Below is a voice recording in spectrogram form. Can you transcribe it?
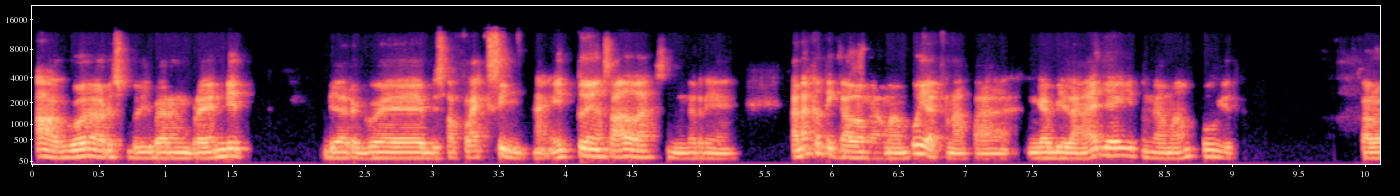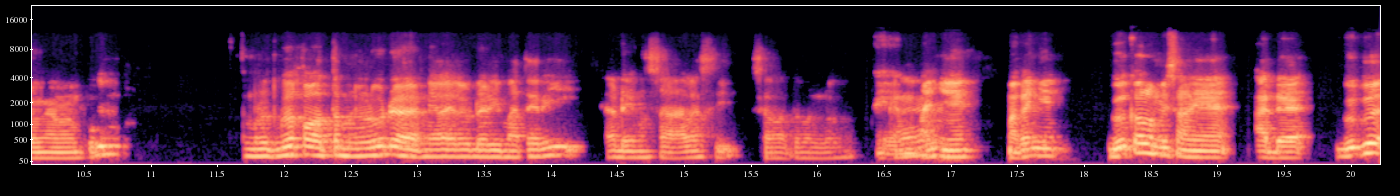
ah gue harus beli barang branded biar gue bisa flexing. Nah, itu yang salah sebenarnya. Karena ketika lo nggak mampu ya kenapa nggak bilang aja gitu nggak mampu gitu. Kalau nggak mampu, menurut gua kalau temen lu udah nilai lu dari materi ada yang salah sih sama temen lu Ya, Karena- makanya, makanya gue kalau misalnya ada gue gue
